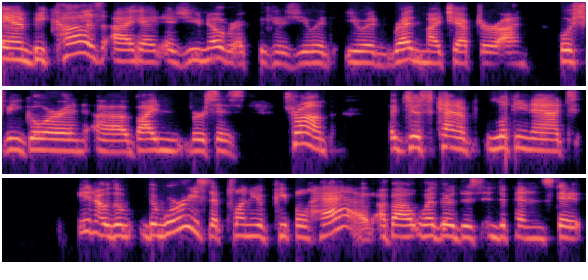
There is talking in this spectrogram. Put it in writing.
and because I had, as you know, Rick, because you had you had read my chapter on Bush v. Gore and uh, Biden versus Trump, just kind of looking at, you know, the the worries that plenty of people had about whether this independent state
